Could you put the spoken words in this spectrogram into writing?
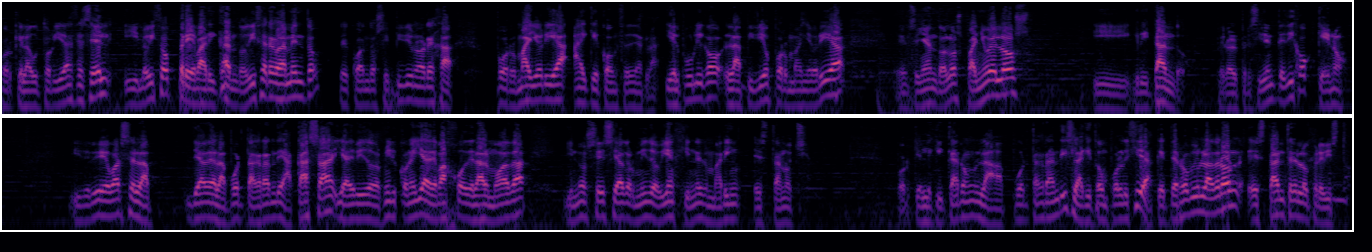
porque la autoridad es él y lo hizo prevaricando. Dice el reglamento que cuando se pide una oreja por mayoría hay que concederla. Y el público la pidió por mayoría, enseñando los pañuelos y gritando. Pero el presidente dijo que no. Y debió llevarse la llave de la puerta grande a casa y ha debido dormir con ella debajo de la almohada. Y no sé si ha dormido bien Ginés Marín esta noche. Porque le quitaron la puerta grande y se la quitó un policía. Que te robe un ladrón está entre lo previsto.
